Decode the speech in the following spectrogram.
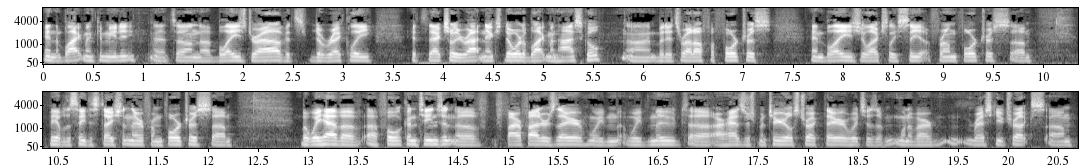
in the Blackman community. It's on uh, Blaze Drive. It's directly, it's actually right next door to Blackman High School, uh, but it's right off of Fortress and Blaze. You'll actually see it from Fortress, um, be able to see the station there from Fortress. Um, but we have a, a, full contingent of firefighters there. We've, we've moved uh, our hazardous materials truck there, which is a, one of our rescue trucks. Um,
